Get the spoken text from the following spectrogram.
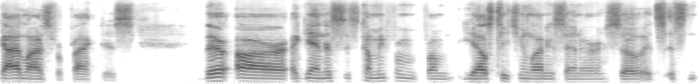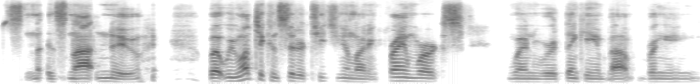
guidelines for practice, there are again this is coming from from yale's teaching learning center so it's it's it's not new but we want to consider teaching and learning frameworks when we're thinking about bringing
